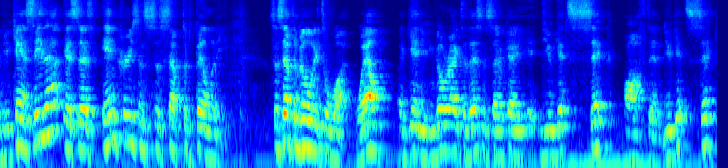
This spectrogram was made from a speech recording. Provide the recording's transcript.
If you can't see that, it says increase in susceptibility. Susceptibility to what? Well, again, you can go right to this and say, okay, do you get sick often? Do you get sick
